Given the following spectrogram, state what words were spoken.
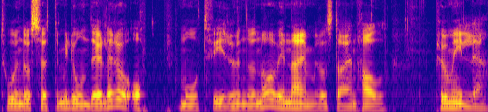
270 milliondeler og opp mot 400 nå. Vi nærmer oss da en halv promille.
